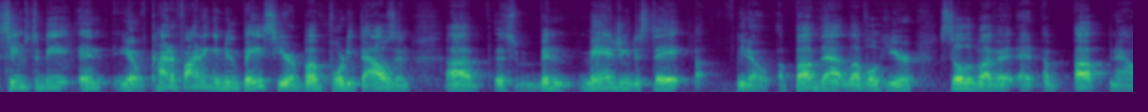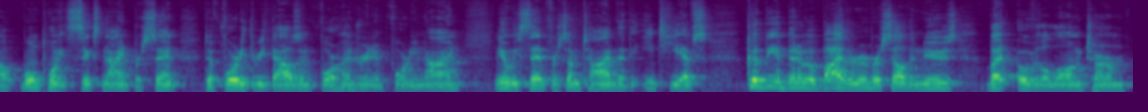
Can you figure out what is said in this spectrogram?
seems to be in, you know, kind of finding a new base here above 40,000. Uh, it's been managing to stay, uh, you know, above that level here, still above it at uh, up now 1.69% to 43,449. You know, we said for some time that the ETFs could be a bit of a buy the rumor, sell the news, but over the long term,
